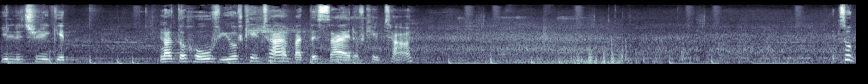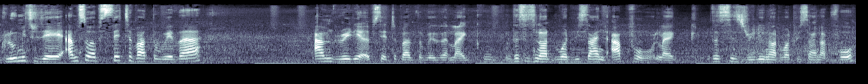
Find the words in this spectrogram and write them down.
you literally get not the whole view of Cape Town but this side of Cape Town so gloomy today. I'm so upset about the weather. I'm really upset about the weather. Like this is not what we signed up for. Like this is really not what we signed up for.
